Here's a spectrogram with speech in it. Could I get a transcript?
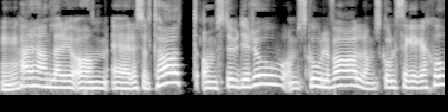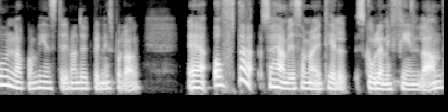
Mm. Här handlar det om eh, resultat, om studiero, om skolval, om skolsegregation och om vinstdrivande utbildningsbolag. Eh, ofta så hänvisar man ju till skolan i Finland.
